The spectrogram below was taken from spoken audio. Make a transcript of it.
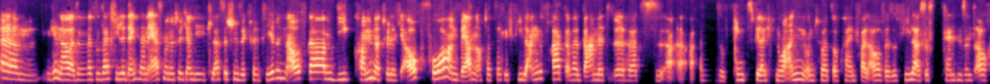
ähm, genau, also was du sagst, viele denken dann erstmal natürlich an die klassischen Sekretärinnenaufgaben. Die kommen natürlich auch vor und werden auch tatsächlich viel angefragt, aber damit äh, hört's, äh, also fängt es vielleicht nur an und hört es auf keinen Fall auf. Also viele Assistenten sind auch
